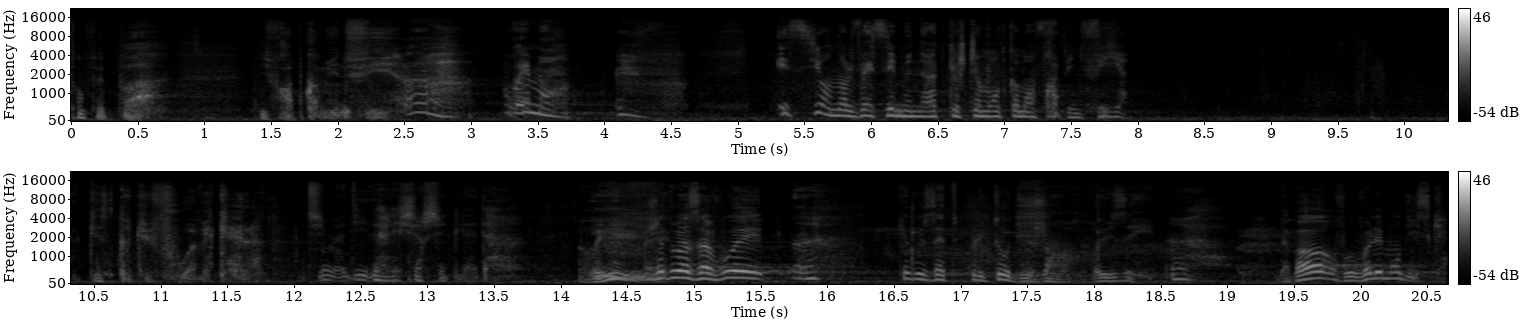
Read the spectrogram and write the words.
T'en fais pas. Il frappe comme une fille. Vraiment. Et si on enlevait ces menottes que je te montre comment frappe une fille? Qu'est-ce que tu fous avec elle? Tu m'as dit d'aller chercher de l'aide. Oui, Je dois avouer euh, que vous êtes plutôt du genre rusé. D'abord, vous volez mon disque.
